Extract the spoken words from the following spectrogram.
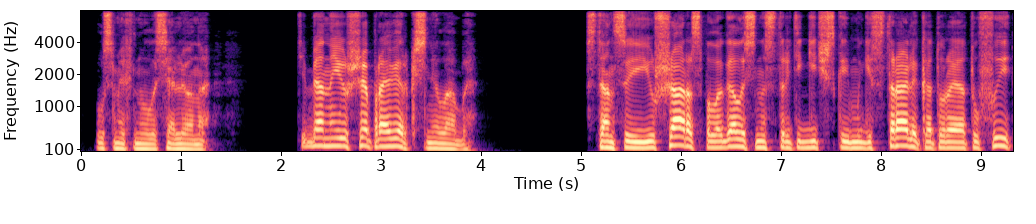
— усмехнулась Алена. «Тебя на Юше проверка сняла бы». Станция Юша располагалась на стратегической магистрали, которая от Уфы,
